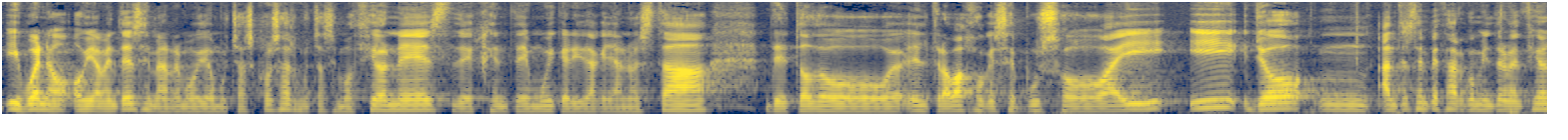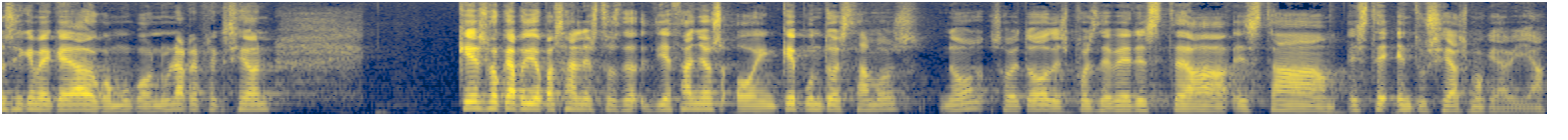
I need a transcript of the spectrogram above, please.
Y bueno, obviamente se me han removido muchas cosas, muchas emociones, de gente muy querida que ya no está, de todo el trabajo que se puso ahí. Y yo, mm, antes de empezar con mi intervención, sí que me he quedado con una reflexión qué es lo que ha podido pasar en estos 10 años o en qué punto estamos, ¿no? sobre todo después de ver esta, este entusiasmo que había.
